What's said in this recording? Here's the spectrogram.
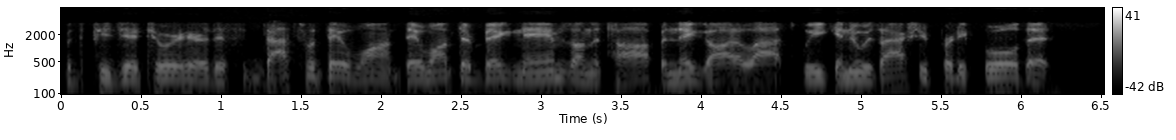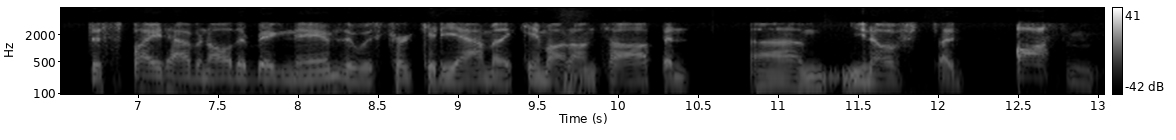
with the PGA Tour here, this, that's what they want. They want their big names on the top and they got it last week. And it was actually pretty cool that despite having all their big names, it was Kurt Kitayama that came out on top. And, um, you know, awesome,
